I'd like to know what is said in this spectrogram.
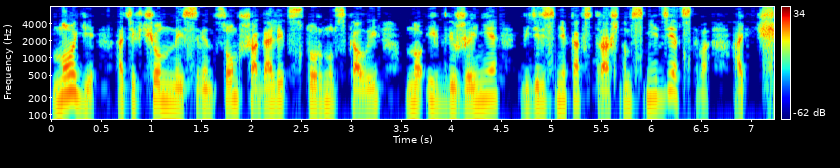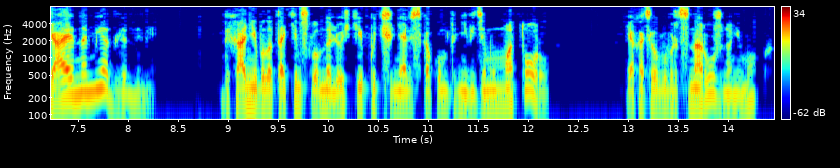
Ноги, отягченные свинцом, шагали в сторону скалы, но их движения виделись мне как в страшном сне детства, отчаянно медленными. Дыхание было таким, словно легкие подчинялись какому-то невидимому мотору. Я хотел выбраться наружу, но не мог.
